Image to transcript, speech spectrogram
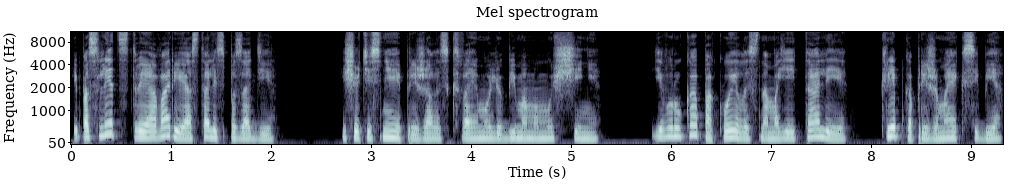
и последствия аварии остались позади. Еще теснее прижалась к своему любимому мужчине. Его рука покоилась на моей талии, крепко прижимая к себе.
